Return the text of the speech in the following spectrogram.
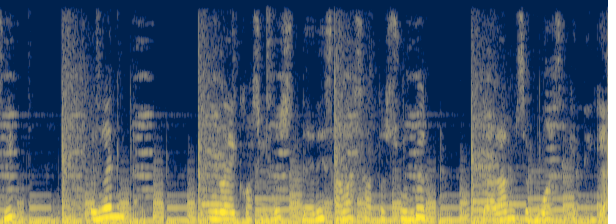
sisi dengan nilai kosinus dari salah satu sudut dalam sebuah segitiga.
